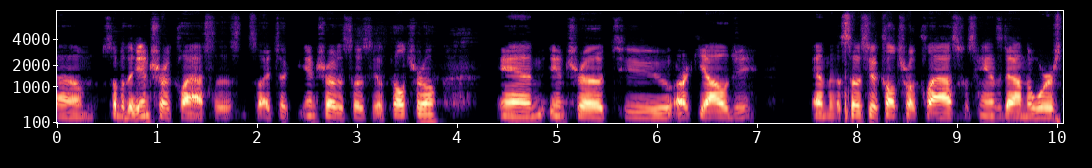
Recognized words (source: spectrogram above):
um, some of the intro classes. So I took intro to sociocultural and intro to archaeology. And the sociocultural class was hands down the worst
